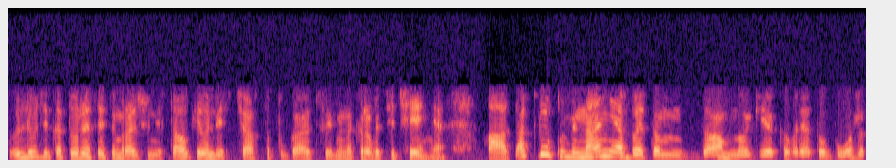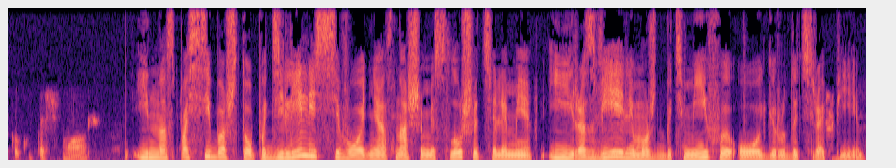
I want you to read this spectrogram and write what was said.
люди, которые с этим раньше не сталкивались, часто пугаются именно кровотечения. А так при упоминании об этом, да, многие говорят, о боже, какой кошмар. Инна, спасибо, что поделились сегодня с нашими слушателями и развеяли, может быть, мифы о герудотерапии.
